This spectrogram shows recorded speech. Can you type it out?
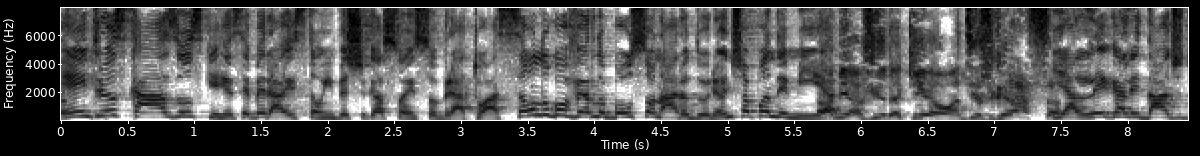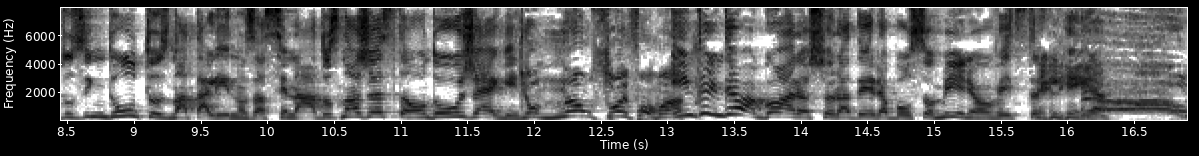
Entre os casos que receberá estão investigações sobre a atuação do governo Bolsonaro durante a pandemia. A minha vida aqui é uma desgraça. E a legalidade dos indultos natalinos assinados na gestão do JEG. Eu não sou informado. Entendeu agora a choradeira Bolsominion, ouvinte estrelinha? Não!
